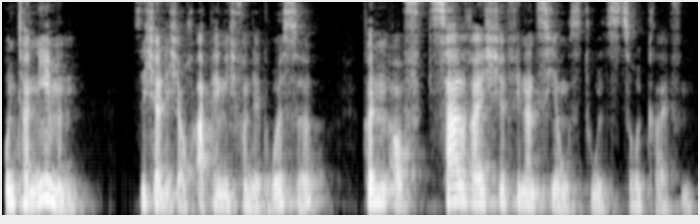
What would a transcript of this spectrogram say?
Unternehmen, sicherlich auch abhängig von der Größe, können auf zahlreiche Finanzierungstools zurückgreifen.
